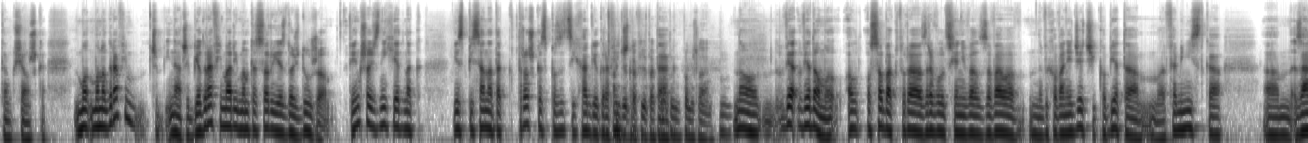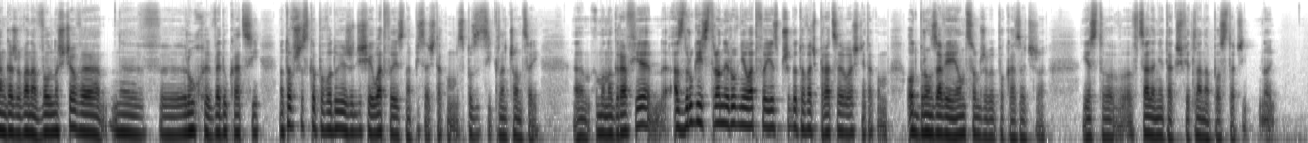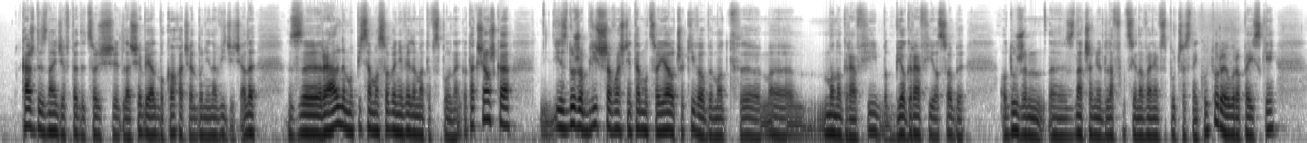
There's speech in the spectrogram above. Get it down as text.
tę książkę. Monografii, czy inaczej, biografii Marii Montessori jest dość dużo. Większość z nich jednak jest pisana tak troszkę z pozycji hagiograficznej. Hagiografii, tak, tak. o tym pomyślałem. Hmm. No, wi wiadomo, osoba, która zrewolucjonizowała wychowanie dzieci, kobieta, feministka, um, zaangażowana w wolnościowe e, w ruchy, w edukacji, no to wszystko powoduje, że dzisiaj łatwo jest napisać taką z pozycji klęczącej monografię, a z drugiej strony równie łatwo jest przygotować pracę właśnie taką odbrązawiającą, żeby pokazać, że jest to wcale nie tak świetlana postać. No, każdy znajdzie wtedy coś dla siebie, albo kochać, albo nienawidzieć, ale z realnym opisem osoby niewiele ma to wspólnego. Ta książka jest dużo bliższa właśnie temu, co ja oczekiwałbym od e, monografii, od biografii osoby o dużym e, znaczeniu dla funkcjonowania współczesnej kultury europejskiej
